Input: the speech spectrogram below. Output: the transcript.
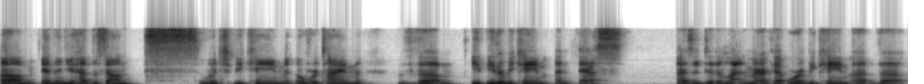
Um, and then you had the sound tss, which became over time the either became an S as it did in Latin America, or it became uh, the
